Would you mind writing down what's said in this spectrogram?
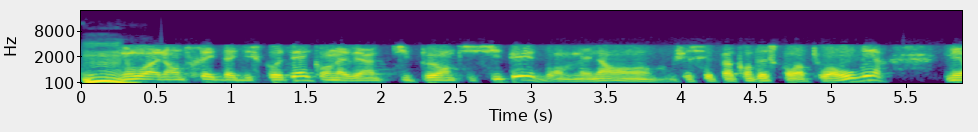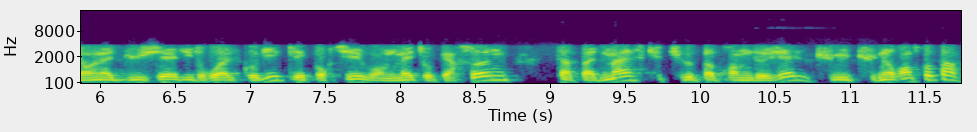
Hmm. Nous, à l'entrée de la discothèque, on avait un petit peu anticipé. Bon, maintenant, je ne sais pas quand est-ce qu'on va pouvoir ouvrir, mais on a du gel hydroalcoolique. Les portiers vont le mettre aux personnes. T'as pas de masque, tu veux pas prendre de gel, tu, tu ne rentres pas.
